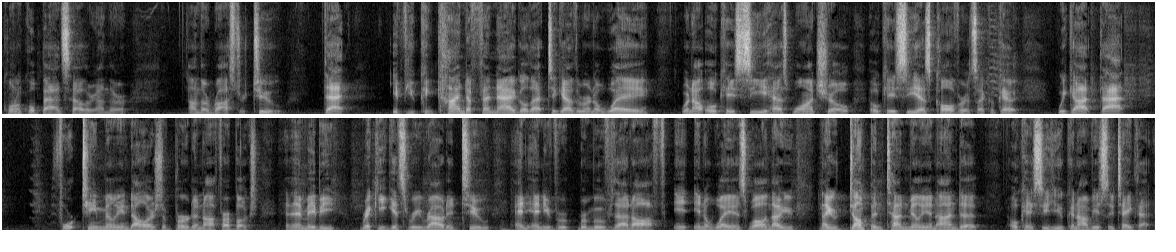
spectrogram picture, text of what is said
quote unquote, bad salary on their, on their roster too. That if you can kind of finagle that together in a way where now OKC has Juancho. OKC has Culver, it's like, okay, we got that $14 million of burden off our books. And then maybe Ricky gets rerouted too, and, and you've re- removed that off in, in, a way as well. Now you now you're dumping 10 million onto okay, so you can obviously take that.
